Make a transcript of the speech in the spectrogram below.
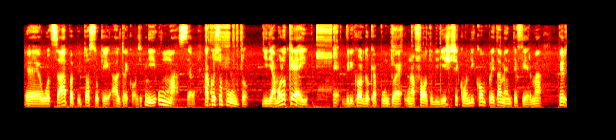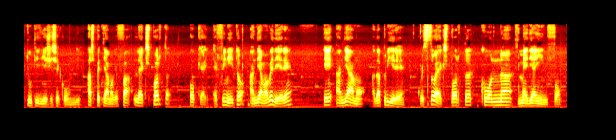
eh, Whatsapp piuttosto che altre cose. Quindi un master. A questo punto gli diamo l'ok e vi ricordo che appunto è una foto di 10 secondi completamente ferma per tutti i 10 secondi. Aspettiamo che fa l'export, ok è finito, andiamo a vedere e andiamo ad aprire questo export con media info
